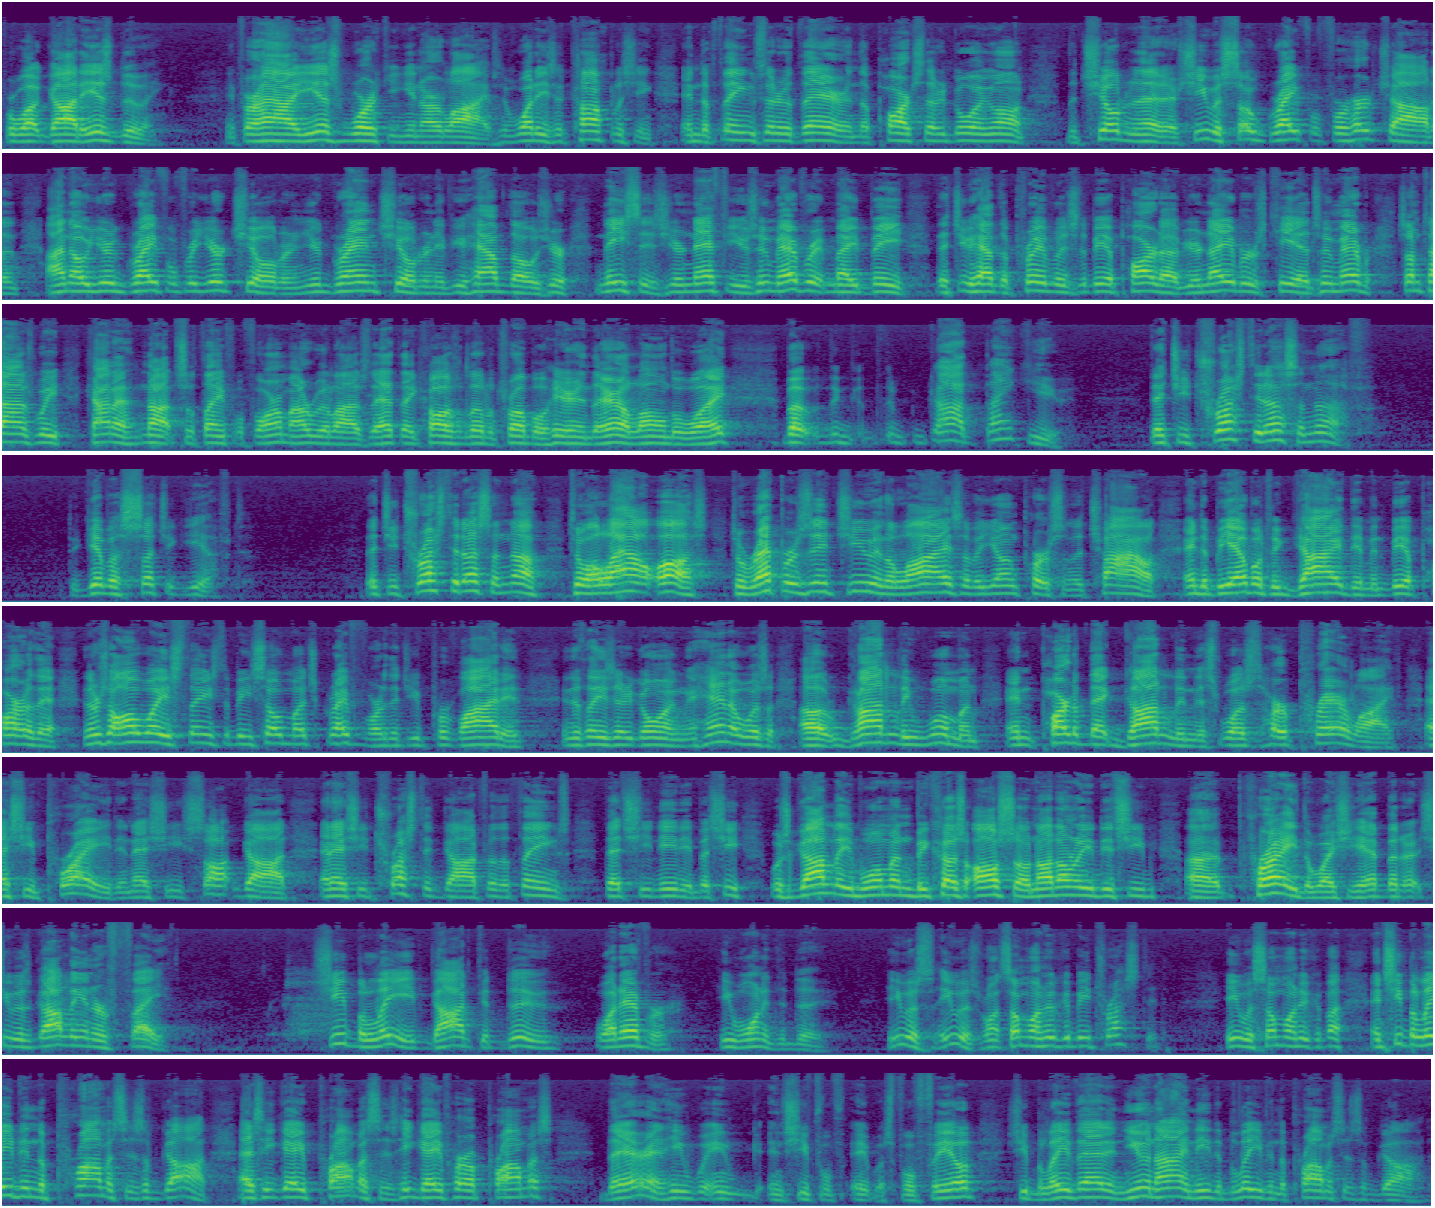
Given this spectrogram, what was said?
for what God is doing and for how He is working in our lives and what He's accomplishing and the things that are there and the parts that are going on. The children that are, she was so grateful for her child, and I know you're grateful for your children, your grandchildren, if you have those, your nieces, your nephews, whomever it may be that you have the privilege to be a part of, your neighbors' kids, whomever. Sometimes we kind of not so thankful for them. I realize that. They cause a little trouble here and there along the way. But God, thank you that you trusted us enough to give us such a gift that you trusted us enough to allow us to represent you in the lives of a young person, a child, and to be able to guide them and be a part of that. There's always things to be so much grateful for that you provided in the things that are going. Hannah was a, a godly woman, and part of that godliness was her prayer life as she prayed and as she sought God and as she trusted God for the things that she needed. But she was godly woman because also not only did she uh, pray the way she had, but she was godly in her faith she believed God could do whatever he wanted to do. He was, he was someone who could be trusted. He was someone who could, and she believed in the promises of God. As he gave promises, he gave her a promise there, and, he, and she, it was fulfilled. She believed that, and you and I need to believe in the promises of God.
